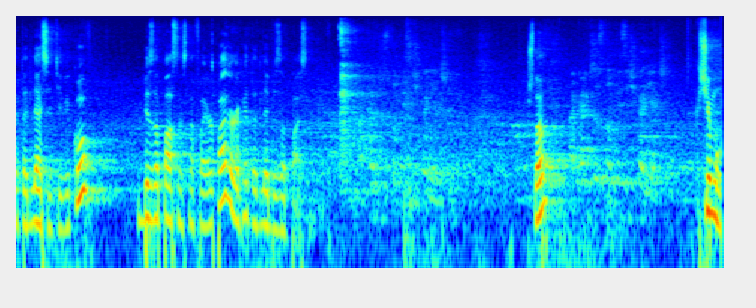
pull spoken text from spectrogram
это для сетевиков, безопасность на Firepower это для безопасников. Что? К чему?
